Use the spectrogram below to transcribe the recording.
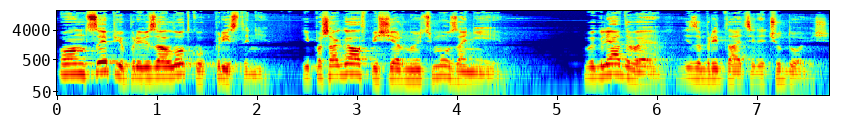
Он цепью привязал лодку к пристани и пошагал в пещерную тьму за нею выглядывая изобретателя чудовищ.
